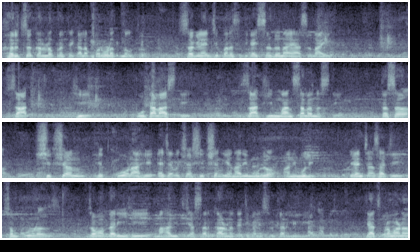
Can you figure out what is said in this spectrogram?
खर्च करणं प्रत्येकाला परवडत नव्हतं. सगळ्यांची परिस्थिती काही सदन आहे असं नाही. जात ही पोटाला असते जात ही माणसाला नसते. तसं शिक्षण हे कोण आहे याच्यापेक्षा शिक्षण घेणारी मुलं आणि मुली यांच्यासाठी संपूर्ण जबाबदारी ही महायुतीच्या सरकारनं त्या ठिकाणी स्वीकारलेली आहे. त्याचप्रमाणे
